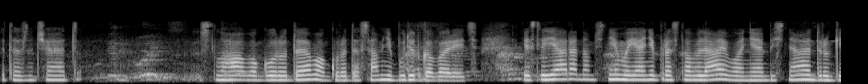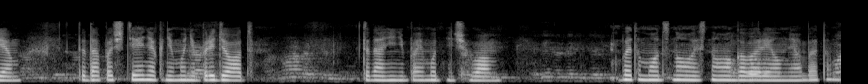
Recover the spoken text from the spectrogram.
Это означает, славу Гурудева, Гурудев сам не будет говорить. Если я рядом с ним, и я не прославляю его, не объясняю другим, тогда почтение к нему не придет. Тогда они не поймут ничего. Поэтому он снова и снова говорил мне об этом.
